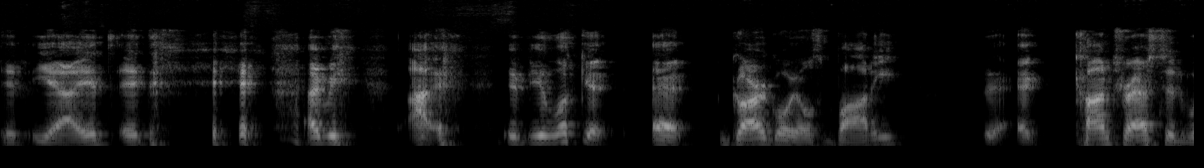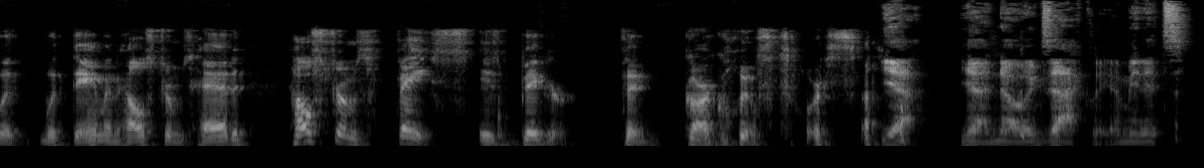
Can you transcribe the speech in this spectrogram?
It yeah. It it. I mean, I if you look at at Gargoyle's body, uh, contrasted with with Daimon Hellstrom's head, Hellstrom's face is bigger than Gargoyle's torso. Yeah, yeah, no, exactly. I mean, it's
